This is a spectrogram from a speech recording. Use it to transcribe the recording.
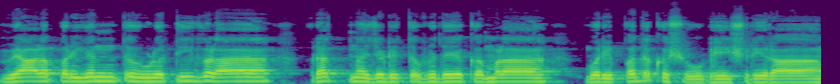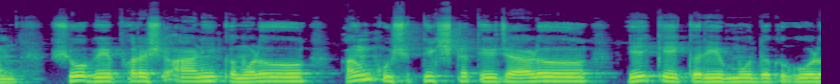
व्याळपर्यंत रुळती गळा रत्नजडित हृदय कमळा वरी पदक शोभे श्रीराम. शोभे फरश आणि कमळ अंकुश तीक्ष्ण तेजाळ एके करी मोदक गोळ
